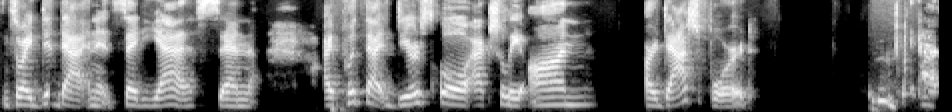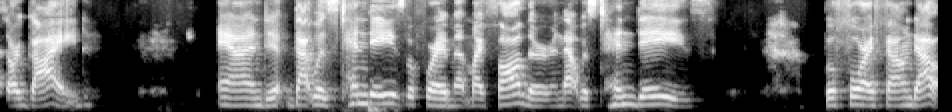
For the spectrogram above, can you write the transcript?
and so I did that, and it said yes, and I put that deer skull actually on our dashboard hmm. as our guide. And that was 10 days before I met my father. And that was 10 days before I found out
